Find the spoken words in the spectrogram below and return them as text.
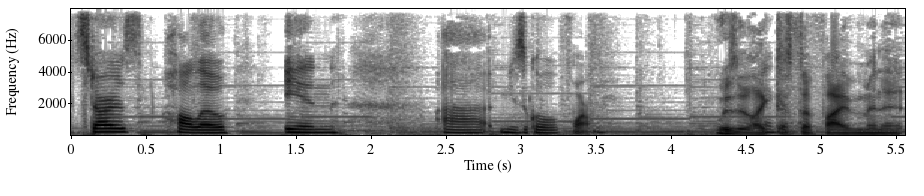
Stars Hollow in uh, musical form. Was it like just a five minute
